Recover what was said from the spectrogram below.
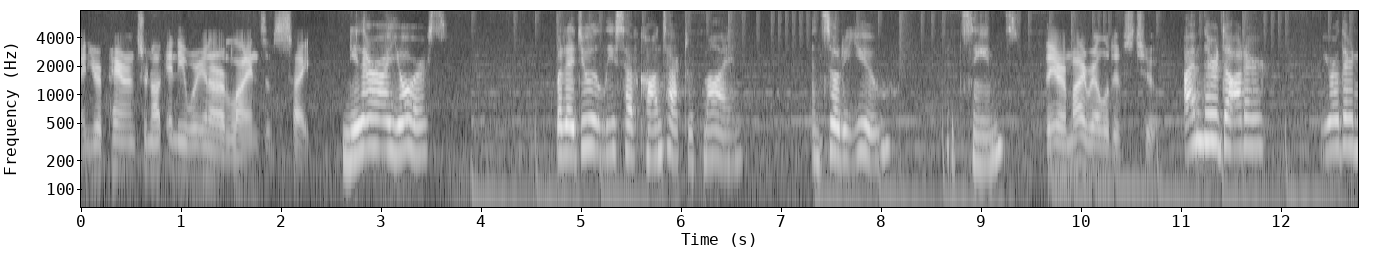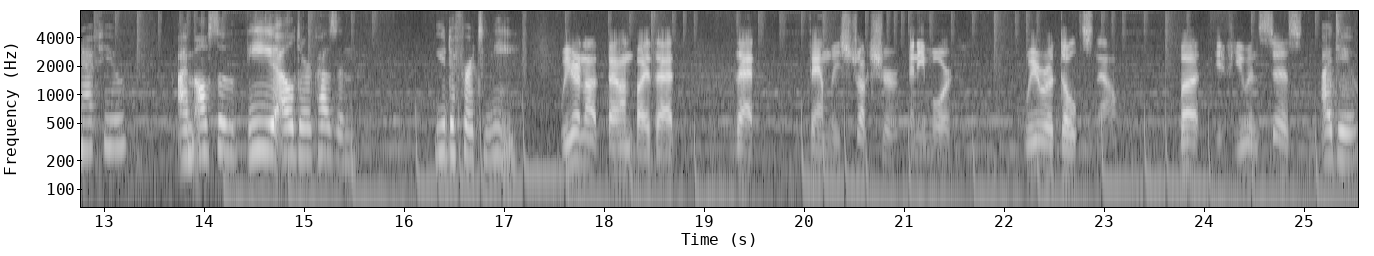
and your parents are not anywhere in our lines of sight. Neither are yours. But I do at least have contact with mine. And so do you, it seems. They are my relatives too. I'm their daughter. You're their nephew. I'm also the elder cousin. You defer to me. We are not bound by that that family structure anymore. We are adults now. But if you insist, I do.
